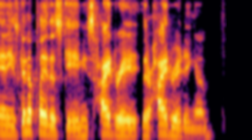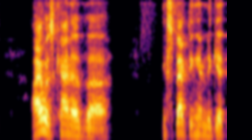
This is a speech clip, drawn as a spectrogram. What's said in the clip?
and he's going to play this game. He's hydrate. They're hydrating him. I was kind of uh, expecting him to get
